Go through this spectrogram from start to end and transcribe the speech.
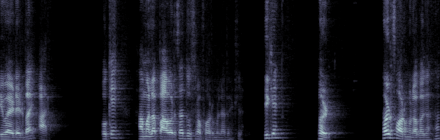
divided by R okay? हा मला पॉवरचा दुसरा फॉर्म्युला भेटला. ठीक आहे? थर्ड थर्ड फॉर्म्युला बघा हां.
